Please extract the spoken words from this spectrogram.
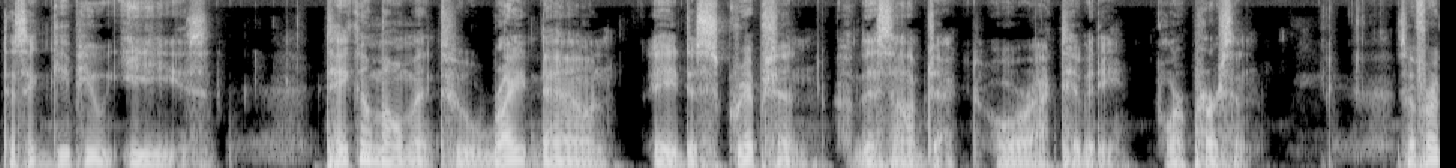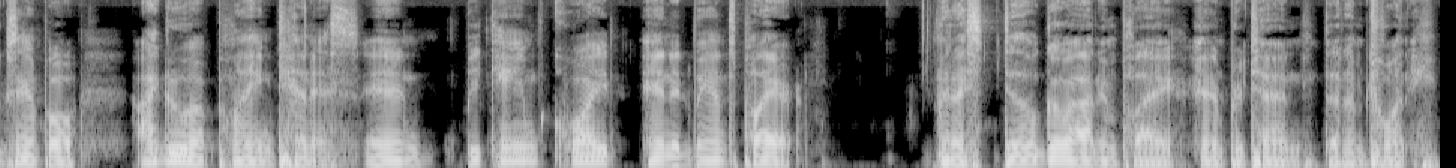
Does it give you ease? Take a moment to write down a description of this object or activity or person. So, for example, I grew up playing tennis and became quite an advanced player. And I still go out and play and pretend that I'm 20.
